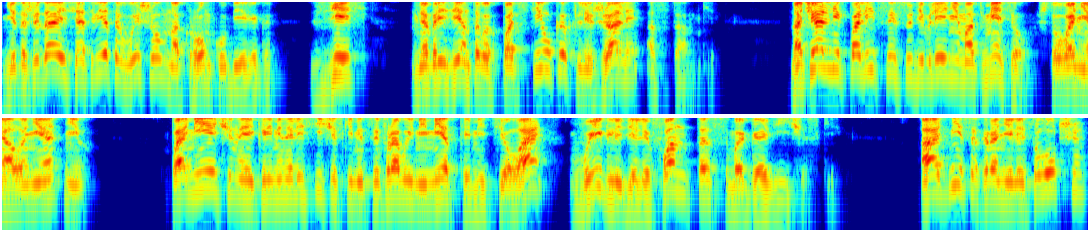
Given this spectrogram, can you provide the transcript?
не дожидаясь ответа, вышел на кромку берега. Здесь, на брезентовых подстилках, лежали останки. Начальник полиции с удивлением отметил, что воняло не от них. Помеченные криминалистическими цифровыми метками тела выглядели фантасмагорически. Одни сохранились лучше,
